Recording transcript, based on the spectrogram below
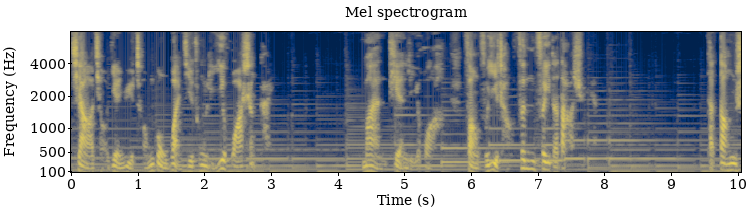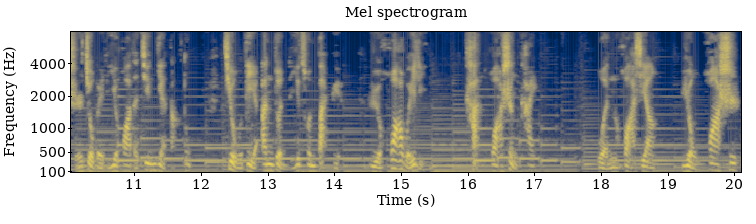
恰巧艳遇成贡万基中梨花盛开，漫天梨花仿佛一场纷飞的大雪。他当时就被梨花的惊艳打动，就地安顿梨村半月，与花为邻，看花盛开，闻花香，咏花诗。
